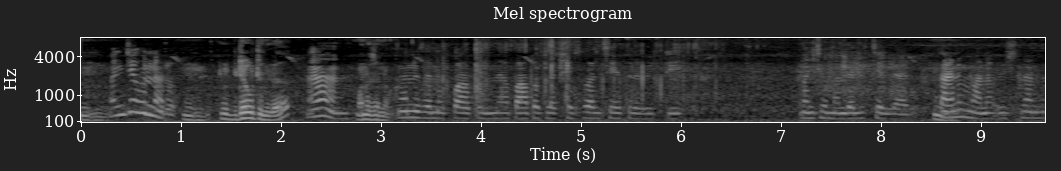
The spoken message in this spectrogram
ఉమ్. మంచిగా ఉన్నారు. బిడ్డ ఉంటుంది కదా? పాప ఉంది. ఆ పాపకు లక్ష రూపాయలు చేతిలో పెట్టి మంచిగా మందలికి చెల్లాడు. కానీ మన విష్ణన్న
